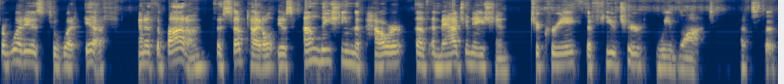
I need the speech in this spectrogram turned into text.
from what is to what if. And at the bottom, the subtitle is Unleashing the Power of Imagination to Create the Future We Want. That's the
